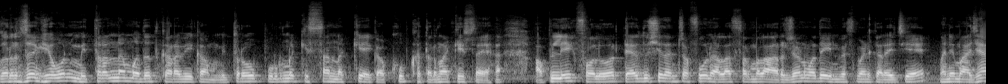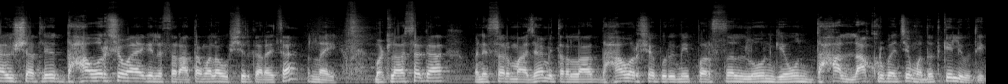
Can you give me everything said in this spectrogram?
कर्ज घेऊन मित्रांना मदत करावी का? मित्र पूर्ण किस्सा नक्की आहे का खूप खतरनाक किस्सा आहे हा. आपले एक फॉलोअर त्या दिवशी त्यांचा फोन आला सर मला अर्जंटमध्ये इन्व्हेस्टमेंट करायची आहे. म्हणजे माझ्या आयुष्यातले दहा वर्ष वाया गेले सर. आता मला उशीर करायचा नाही. म्हटलं असं का? म्हणजे सर माझ्या मित्राला दहा वर्षापूर्वी मी पर्सनल लोन घेऊन दहा लाख रुपयांची मदत केली होती.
